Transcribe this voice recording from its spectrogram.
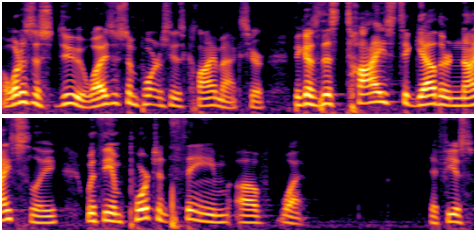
Now, what does this do? Why is this important to see this climax here? Because this ties together nicely with the important theme of what? If he is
